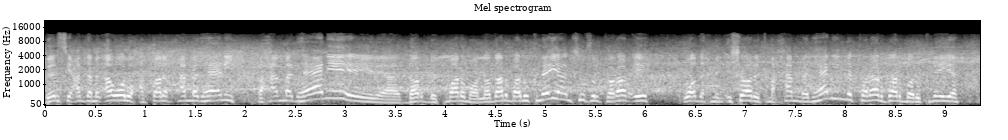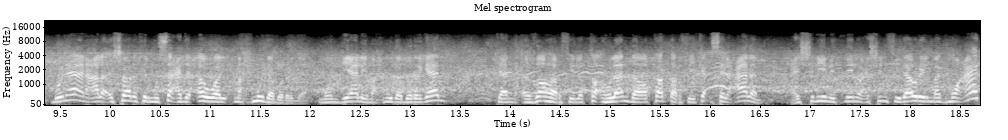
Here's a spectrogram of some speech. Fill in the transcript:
بيرسي عدى من الأول وحطها لمحمد هاني. محمد هاني ضربة مرمى ولا ضربة ركنية؟ نشوف القرار إيه. واضح من إشارة محمد هاني إن القرار ضربة ركنية بناء على إشارة المساعد الأول محمود أبو الرجال. مونديالي محمود أبو الرجال كان ظهر في لقاء هولندا وقطر في كأس العالم 2022 في دوري المجموعات.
